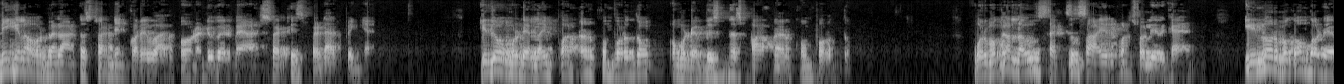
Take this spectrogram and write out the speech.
நீங்களும் அவர் மேல அண்டர்ஸ்டாண்டிங் குறைவா இருக்கும். ரெண்டு பேருமே அன்சாட்டிஸ்ஃபைடா இருப்பீங்க. இது உங்களுடைய லைஃப் பார்ட்னருக்கும் பொருந்தும். உங்களுடைய பிசினஸ் பார்ட்னருக்கும் பொருந்தும். ஒரு பக்கம் லவ் சக்சஸ் ஆயிருக்கும்னு சொல்லியிருக்கேன். இன்னொரு பக்கம் உங்களுடைய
